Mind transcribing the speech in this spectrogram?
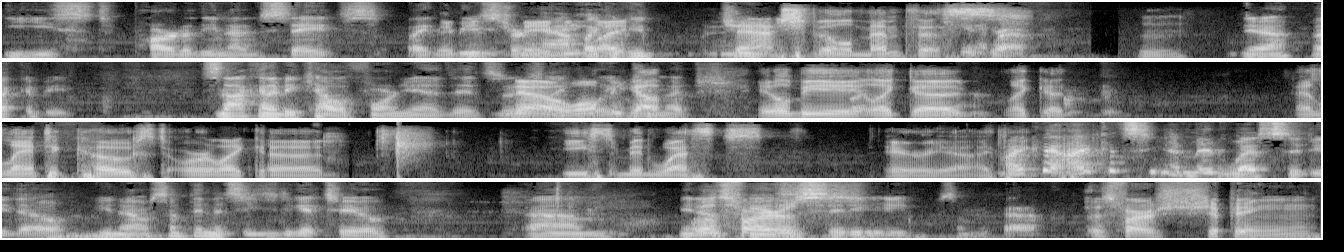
east part of the United States, like Maybe- eastern maybe half. Like, like if you Nashville, Memphis. geograph- Hmm. Yeah, that could be. It's not going to be California. It's No, like it won't be too Cal- much. It'll be But- like a like a Atlantic coast or like a East Midwest area. I I think. could I could see a Midwest city though. You know, something that's easy to get to. Um, you Well, know, as far Kansas as- City, something like that. as far as shipping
